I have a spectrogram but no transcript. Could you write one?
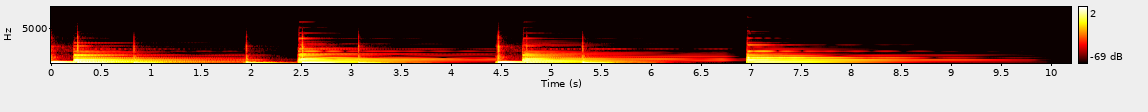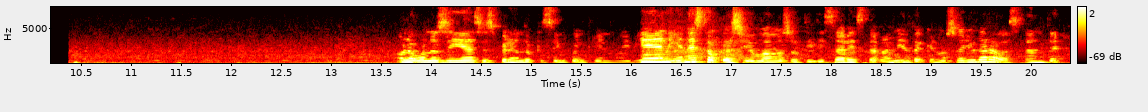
Hola, buenos días, esperando que se encuentren muy bien. Y en esta ocasión vamos a utilizar esta herramienta que nos ayudará bastante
